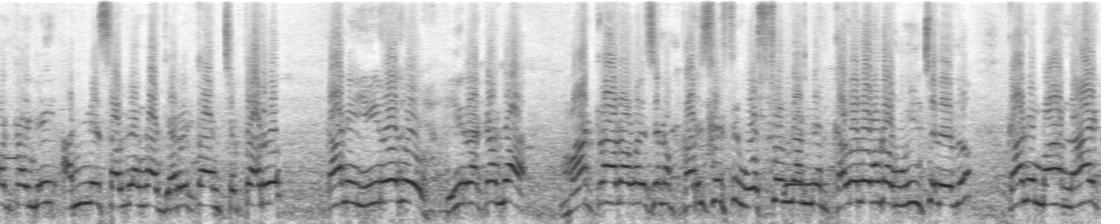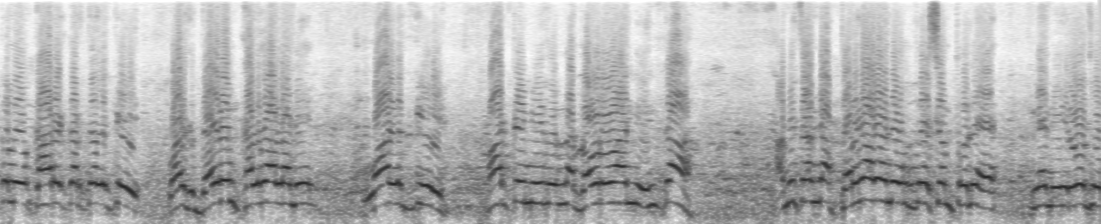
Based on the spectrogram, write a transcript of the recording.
పట్టండి. అన్ని సవ్యంగా జరుగుతాయని చెప్పారు. కానీ ఈరోజు ఈ రకంగా మాట్లాడవలసిన పరిస్థితి వస్తుందని నేను కలలో కూడా ఊహించలేదు. కానీ మా నాయకులు కార్యకర్తలకి వాళ్ళకి ధైర్యం కలగాలని వాళ్ళకి పార్టీ మీద ఉన్న గౌరవాన్ని ఇంకా అమితంగా పెరగాలనే ఉద్దేశంతోనే నేను ఈరోజు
